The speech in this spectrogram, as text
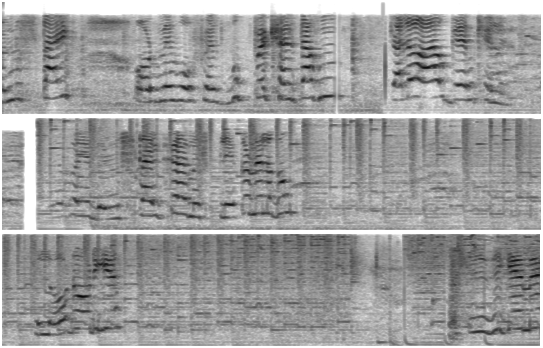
का नाम गन स्टाइल और मैं वो फेसबुक पे खेलता हूँ। चलो आओ गेम खेलें। ये का मैं प्ले करने लगा। हूँ लोड हो रही है। इजी गेम है।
